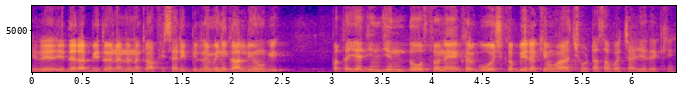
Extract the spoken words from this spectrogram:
ادھر ادھر ابھی تو انہوں نے نا کافی ساری بلیں بھی نکالی ہوں گی۔ پتہ ہے، جن جن دوستوں نے خرگوش کبھی رکھے ہوا ہے چھوٹا سا بچہ، یہ دیکھیں۔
